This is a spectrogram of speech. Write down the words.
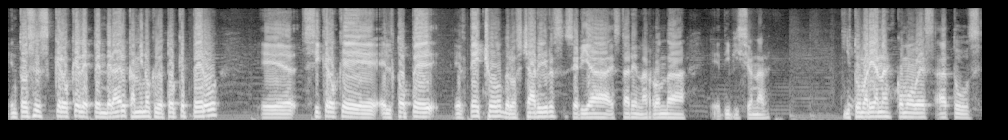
Entonces creo que dependerá del camino que le toque, pero eh, sí creo que el tope, el techo de los Chargers sería estar en la ronda eh, divisional. ¿Y tú, Mariana, cómo ves a tus,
